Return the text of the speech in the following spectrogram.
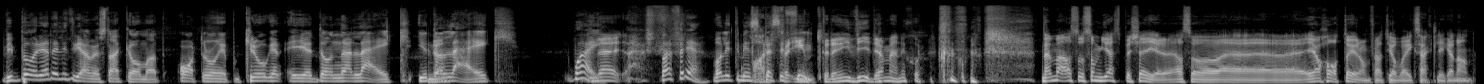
vi började lite grann med att snacka om att 18-åringar på krogen är ju donna like. You don't like. Why? Nej, Varför det? Var lite mer varför specifik. inte? Det är ju vidriga människor. Nej, men alltså, som Jesper säger, alltså, eh, jag hatar ju dem för att jag var exakt likadan.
